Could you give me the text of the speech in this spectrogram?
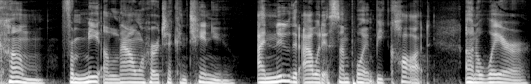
come from me allowing her to continue. I knew that I would at some point be caught unaware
